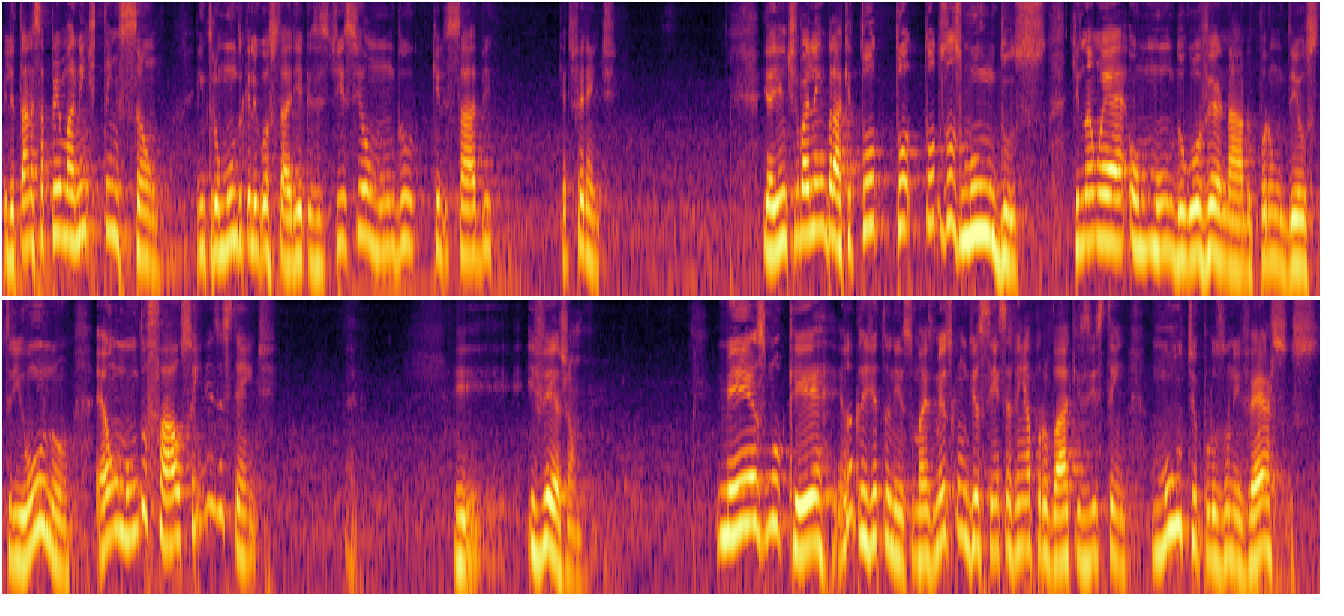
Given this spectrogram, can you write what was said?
Ele está nessa permanente tensão entre o mundo que ele gostaria que existisse e o mundo que ele sabe que é diferente. E a gente vai lembrar que to, to, todos os mundos que não é um mundo governado por um Deus triuno é um mundo falso e inexistente. E, e vejam, mesmo que, eu não acredito nisso, mas mesmo que um dia a ciência venha a provar que existem múltiplos universos,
